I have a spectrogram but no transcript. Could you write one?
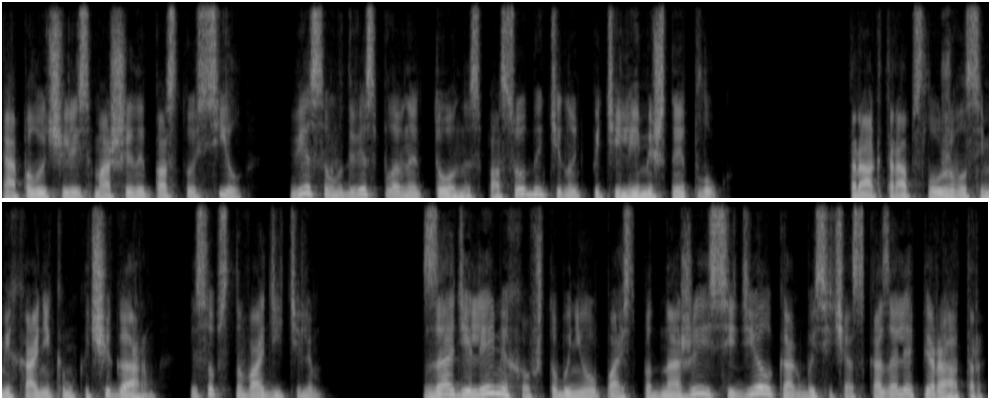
А получились машины по 100 сил, весом в 2,5 тонны, способные тянуть по телемешный плуг. Трактор обслуживался механиком-кочегаром и, собственно, водителем. Сзади Лемехов, чтобы не упасть под ножи, сидел, как бы сейчас сказали, оператор,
